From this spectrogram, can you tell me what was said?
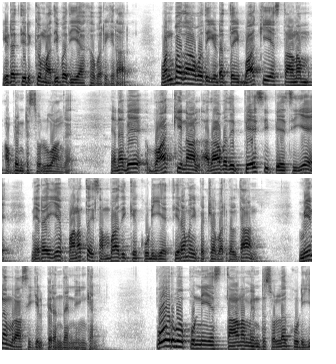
இடத்திற்கும் அதிபதியாக வருகிறார். ஒன்பதாவது இடத்தை பாக்கியஸ்தானம் அப்படின்ட்டு சொல்லுவாங்க. எனவே வாக்கினால் அதாவது பேசி பேசியே நிறைய பணத்தை சம்பாதிக்கக்கூடிய திறமை பெற்றவர்கள்தான் மீனம் ராசியில் பிறந்த நீங்கள். பூர்வ புண்ணிய ஸ்தானம் என்று சொல்லக்கூடிய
